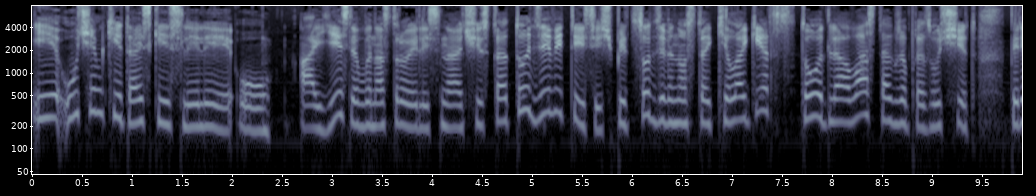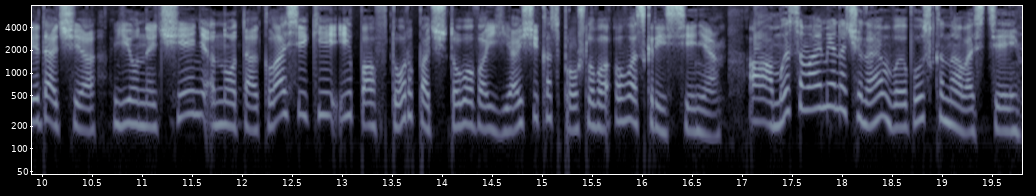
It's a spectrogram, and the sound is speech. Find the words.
и «Учим китайский с Лилией У». А если вы настроились на частоту 9590 кГц, то для вас также прозвучит передача «Юный Чень», «Нота классики» и повтор почтового ящика с прошлого воскресенья. А мы с вами начинаем выпуск новостей.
